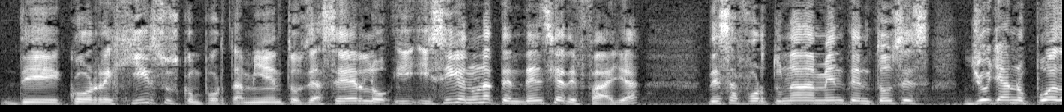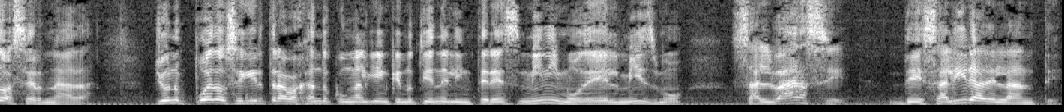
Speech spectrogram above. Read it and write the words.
de corregir sus comportamientos, de hacerlo y, y sigue en una tendencia de falla, desafortunadamente entonces yo ya no puedo hacer nada. Yo no puedo seguir trabajando con alguien que no tiene el interés mínimo de él mismo, salvarse, de salir adelante.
